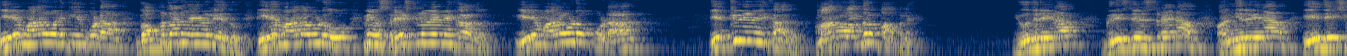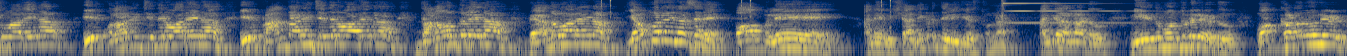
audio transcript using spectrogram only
ఏ మానవుడికి కూడా గొప్పతనం ఏమీ లేదు. ఏ మానవుడు మేము శ్రేష్ఠులమేమీ కాదు. ఏ మానవుడు కూడా ఎక్కువేమీ కాదు. మానవులందరూ పాపలే. యూదులైనా గ్రీస్ దేశస్తులైనా అన్యులైనా ఏ దేశం వారైనా ఏ కులానికి చెందిన వారైనా ఏ ప్రాంతానికి చెందిన వారైనా ధనవంతులైనా పేదవారైనా ఎవరైనా సరే పాపులే అనే విషయాన్ని ఇక్కడ తెలియజేస్తున్నాడు. అందుకని అన్నాడు నీతిమంతుడు లేడు ఒక్కడనూ లేడు.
